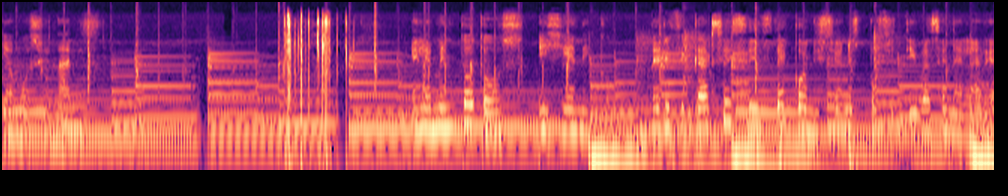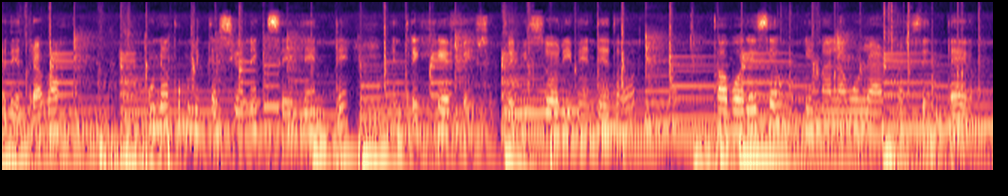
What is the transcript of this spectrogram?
y emocionales. Elemento 2. Higiénico. Verificar si existen condiciones positivas en el área de trabajo. Una comunicación excelente entre jefe, supervisor y vendedor favorece un clima laboral placentero.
